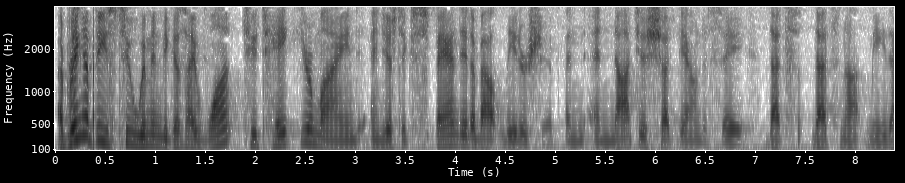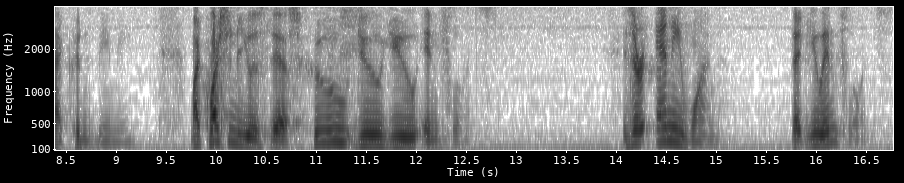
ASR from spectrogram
I bring up these two women because I want to take your mind and just expand it about leadership and, and not just shut down to say, that's, that's not me, that couldn't be me. My question to you is this Who do you influence? Is there anyone that you influence?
